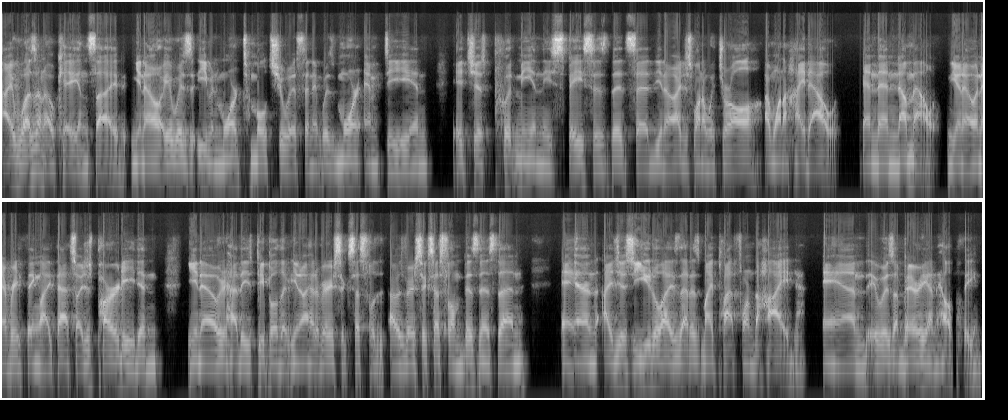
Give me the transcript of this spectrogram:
I wasn't okay inside. You know, it was even more tumultuous and it was more empty. And it just put me in these spaces that said, you know, I just want to withdraw. I want to hide out and then numb out, you know, and everything like that. So I just partied and, you know, had these people that, you know, I had a very successful, I was very successful in business then. And I just utilized that as my platform to hide. And it was a very unhealthy.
